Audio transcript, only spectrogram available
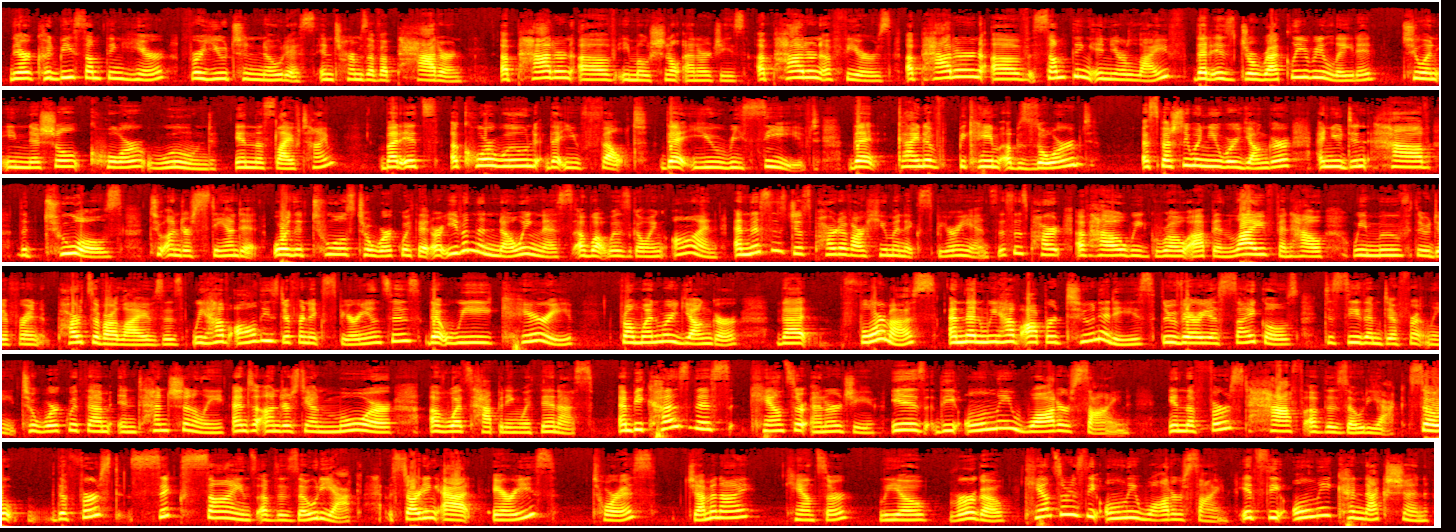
There could be something here for you to notice in terms of a pattern, a pattern of emotional energies, a pattern of fears, a pattern of something in your life that is directly related to an initial core wound in this lifetime. But it's a core wound that you felt, that you received, that kind of became absorbed especially when you were younger and you didn't have the tools to understand it or the tools to work with it or even the knowingness of what was going on. And this is just part of our human experience. This is part of how we grow up in life and how we move through different parts of our lives is we have all these different experiences that we carry from when we're younger that form us, and then we have opportunities through various cycles to see them differently, to work with them intentionally, and to understand more of what's happening within us. And because this Cancer energy is the only water sign in the first half of the zodiac. So, the first six signs of the zodiac, starting at Aries, Taurus, Gemini, Cancer, Leo, Virgo, Cancer is the only water sign. It's the only connection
